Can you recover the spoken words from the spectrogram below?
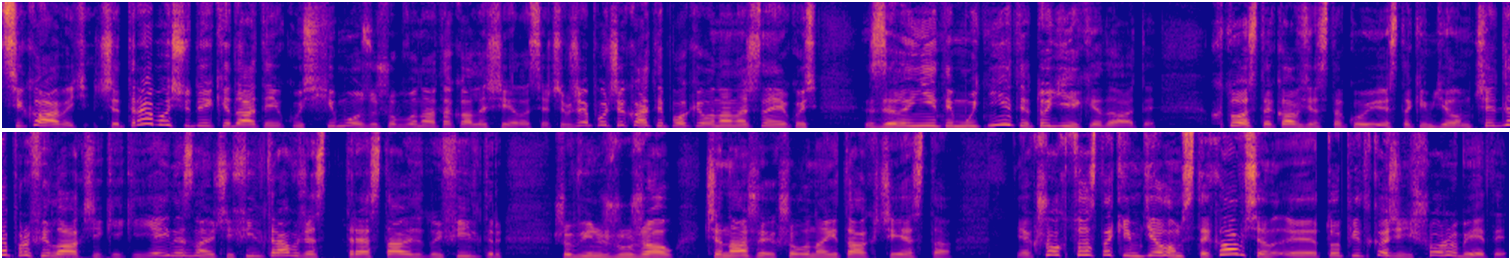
цікавить, чи треба сюди кидати якусь хімозу, щоб вона така лишилася, чи вже почекати, поки вона почне якось зеленіти, мутніти, тоді кидати. Хто стикався з, такою, з таким ділом? Чи для профілактики? Я й не знаю, чи фільтра вже треба ставити той фільтр, щоб він жужжав, чи нашу, якщо вона і так чиста. Якщо хто з таким ділом стикався, е, то підкажіть, що робити?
